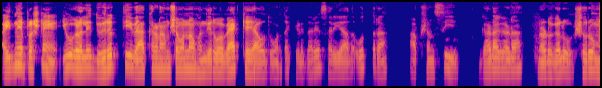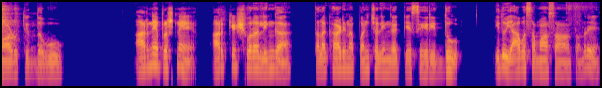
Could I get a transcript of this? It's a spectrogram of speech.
ಐದನೇ ಪ್ರಶ್ನೆ, ಇವುಗಳಲ್ಲಿ ದ್ವಿರಕ್ತಿ ವ್ಯಾಕರಣಾಂಶವನ್ನು ಹೊಂದಿರುವ ವ್ಯಾಖ್ಯ ಯಾವುದು ಅಂತ ಕೇಳಿದರೆ ಸರಿಯಾದ ಉತ್ತರ, ಆಪ್ಷನ್ ಸಿ, ಗಡಗಡ ನಡುಗಲು ಶುರು ಮಾಡುತ್ತಿದ್ದವು. ಆರನೇ ಪ್ರಶ್ನೆ, ಆರ್ಕೇಶ್ವರ ಲಿಂಗ ತಲಕಾಡಿನ ಪಂಚಲಿಂಗಕ್ಕೆ ಸೇರಿದ್ದು, ಇದು ಯಾವ ಸಮಾಸ ಅಂತಂದರೆ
